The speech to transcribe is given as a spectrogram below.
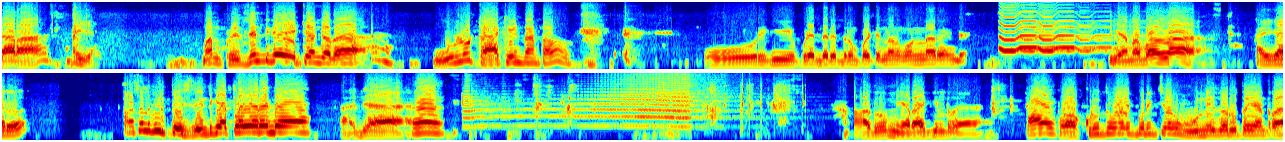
యారా? అయ్యా. మన ప్రెసిడెంట్గా ఎక్కాం కదా. ఊళ్ళో ట్రాక్ ఏంటంటావు? ఊరికి ఇప్పుడు ఇద్దరిద్దరం పట్టింది అనుకుంటున్నారండి ఎనబాళ్ళ అయ్యగారు అసలు మీరు ప్రెసిడెంట్కి ఎట్లా అయ్యారండి? అదే. అదో మిరాకిల్ రా. ప్రకృతి వైపరీత్యాలు ఊనే జరుగుతాయంట్రా.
